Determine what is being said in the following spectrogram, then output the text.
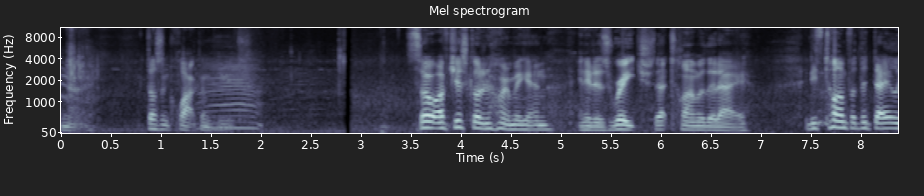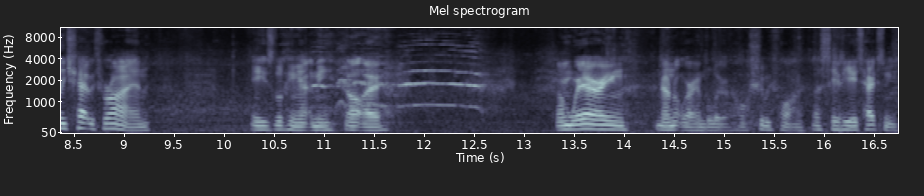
No, doesn't quite compute. So I've just gotten home again and it has reached that time of the day. It is time for the daily chat with Ryan. He's looking at me. Uh-oh. I'm wearing... No, I'm not wearing blue. Oh, should be fine. Let's see if he attacks me.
